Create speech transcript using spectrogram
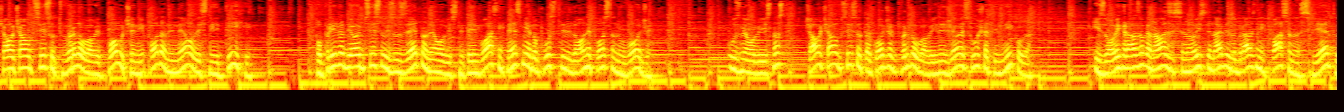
Čau Čau psi su tvrdoglavi, povučeni, odani, neovisni i tihi. Po prirodi ovi psi su izuzetno neovisni te im vlasnik ne smije dopustiti da oni postanu vođe. Uz neovisnost, Čao Čao psi su također tvrdoglavi i ne žele slušati nikoga. Iz ovih razloga nalazi se na listi najbezobraznijih pasa na svijetu.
